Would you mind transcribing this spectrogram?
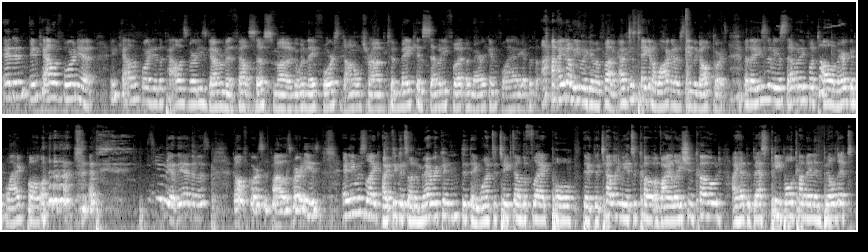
And in, in California, in California, the Palos Verdes government felt so smug when they forced Donald Trump to make his 70 foot American flag. At the, I don't even give a fuck. I've just taken a walk and I've seen the golf course. But there used to be a 70 foot tall American flagpole. excuse me, at the end of this golf course in Palos Verdes. And he was like, I think it's un-American that they want to take down the flagpole. They're, they're telling me it's a, co- a violation code. I had the best people come in and build it.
